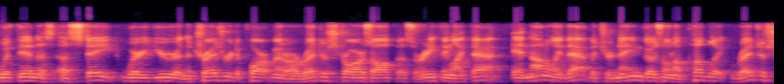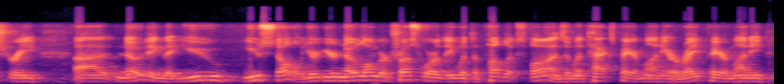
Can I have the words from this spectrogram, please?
within a, a, state where you're in the Treasury Department or a registrar's office or anything like that. And not only that, but your name goes on a public registry uh, noting that you you stole. You're, you're no longer trustworthy with the public's funds and with taxpayer money or ratepayer money,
